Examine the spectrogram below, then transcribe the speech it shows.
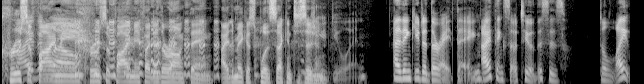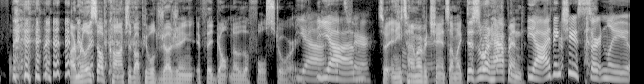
crucify me, crucify me if I did the wrong thing. I had to make a split second what are you decision. doing? I think you did the right thing. I think so too. This is delightful. I'm really self conscious about people judging if they don't know the full story. yeah, Yeah. that's fair. So anytime I have a chance, I'm like, this is what happened. Yeah, I think she certainly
